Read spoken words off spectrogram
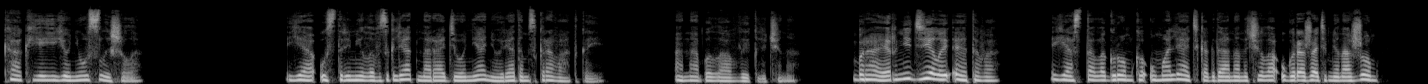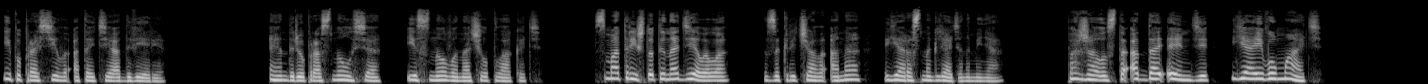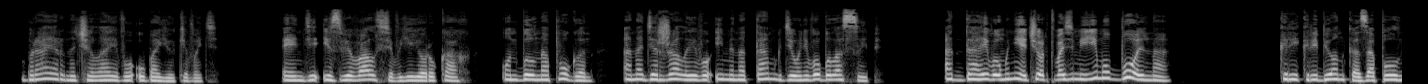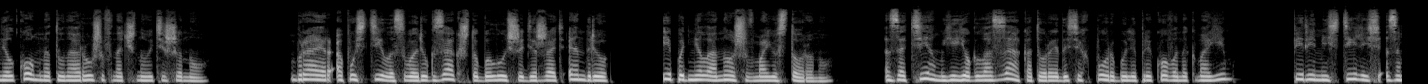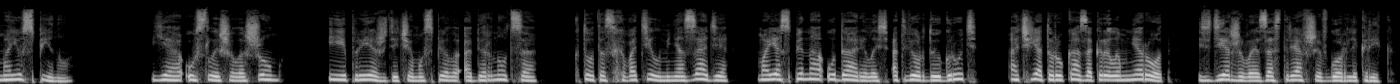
Как я ее не услышала?» Я устремила взгляд на радионяню рядом с кроваткой. Она была выключена. «Брайер, не делай этого!» Я стала громко умолять, когда она начала угрожать мне ножом и попросила отойти от двери. Эндрю проснулся и снова начал плакать. «Смотри, что ты наделала!» — закричала она, яростно глядя на меня. «Пожалуйста, отдай Энди! Я его мать!» Брайер начала его убаюкивать. Энди извивался в ее руках. Он был напуган, она держала его именно там, где у него была сыпь. «Отдай его мне, черт возьми, ему больно!» Крик ребенка заполнил комнату, нарушив ночную тишину. Брайер опустила свой рюкзак, чтобы лучше держать Эндрю, и подняла нож в мою сторону. Затем ее глаза, которые до сих пор были прикованы к моим, переместились за мою спину. Я услышала шум, и прежде чем успела обернуться, кто-то схватил меня сзади Моя спина ударилась о твердую грудь, а чья-то рука закрыла мне рот, сдерживая застрявший в горле крик.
